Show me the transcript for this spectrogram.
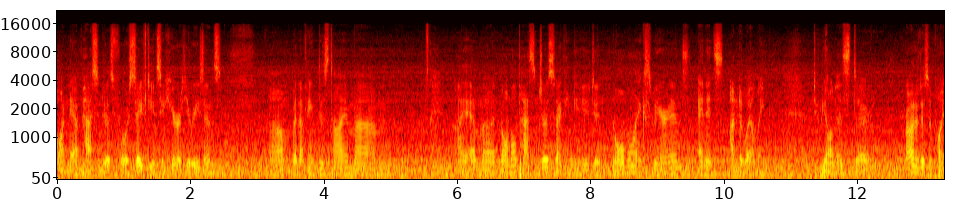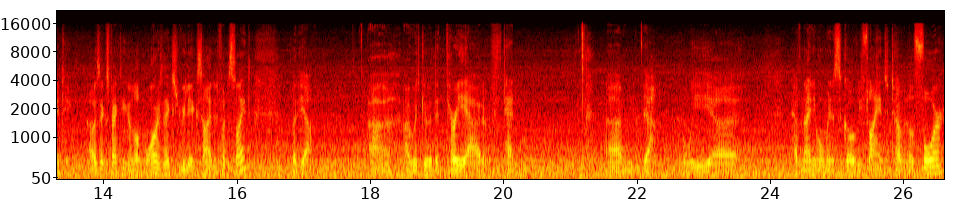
on their passengers for safety and security reasons. Um, but I think this time um, I am a normal passenger so I can give you the normal experience and it's underwhelming to be honest. Uh, rather disappointing. I was expecting a lot more. I was actually really excited for this flight but yeah uh, I would give it a 3 out of 10 um, yeah, we uh, have 90 more minutes to go. We fly into Terminal 4,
